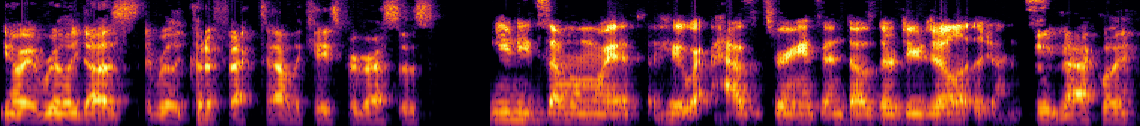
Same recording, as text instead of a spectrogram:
you know it really does it really could affect how the case progresses. You need someone with who has experience and does their due diligence. Exactly.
